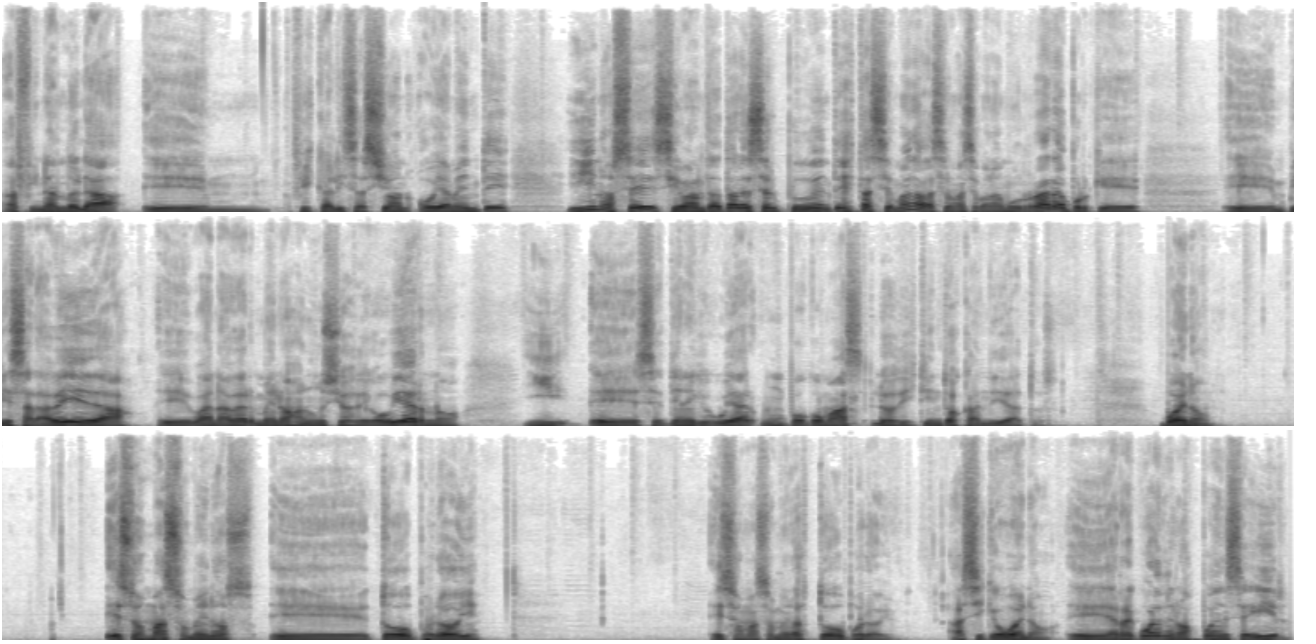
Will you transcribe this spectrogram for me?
afinando la em, fiscalización, obviamente. Y no sé si van a tratar de ser prudentes esta semana, va a ser una semana muy rara porque eh, empieza la veda, eh, van a haber menos anuncios de gobierno y eh, se tiene que cuidar un poco más los distintos candidatos. Bueno, eso es más o menos todo por hoy. Eso es más o menos todo por hoy. Así que bueno, recuerden, nos pueden seguir.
